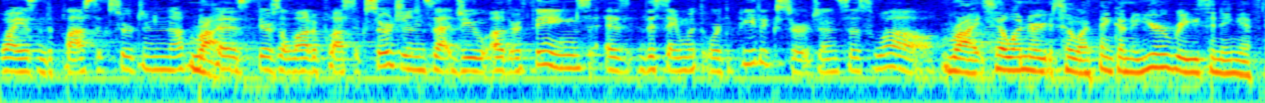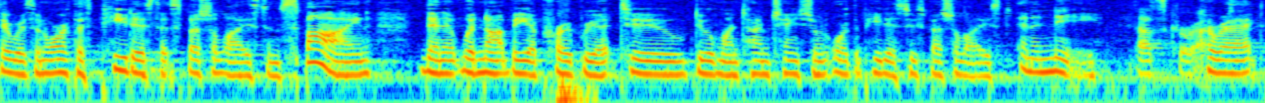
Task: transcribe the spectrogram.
Why isn't the plastic surgeon enough? Right. Because there's a lot of plastic surgeons that do other things, as the same with orthopedic surgeons as well. Right, so under, so I think under your reasoning, if there was an orthopedist that specialized in spine, then it would not be appropriate to do a one-time change to an orthopedist who specialized in a knee, That's correct. correct?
